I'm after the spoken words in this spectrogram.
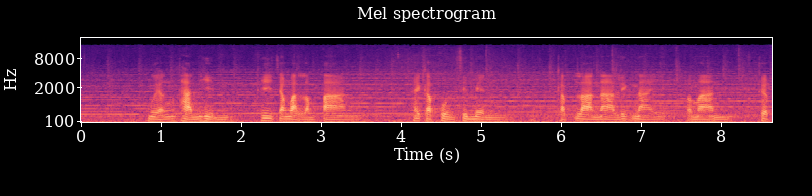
ำเหมืองถ่านหินที่จังหวัดลำปาง ให้กับปูนซีเมนต์กับลานนาลิกไนท์ประมาณเกือบ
